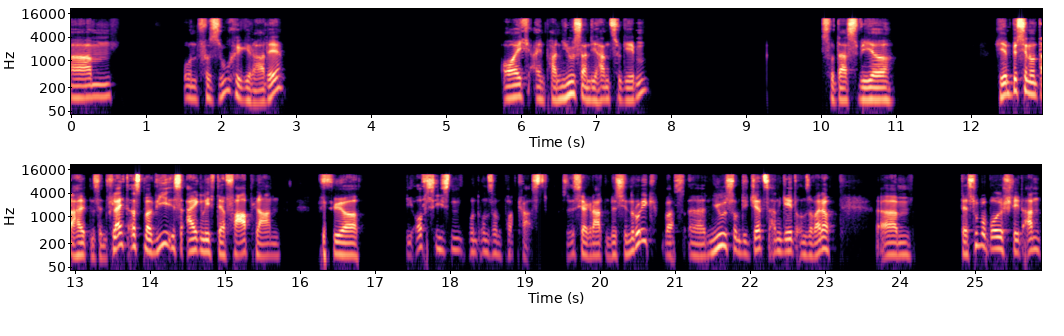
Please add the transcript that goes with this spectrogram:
Ähm, und versuche gerade, euch ein paar News an die Hand zu geben, sodass wir hier ein bisschen unterhalten sind. Vielleicht erstmal, wie ist eigentlich der Fahrplan für die Offseason und unseren Podcast? Es ist ja gerade ein bisschen ruhig, was äh, News um die Jets angeht und so weiter. Ähm, der Super Bowl steht an.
